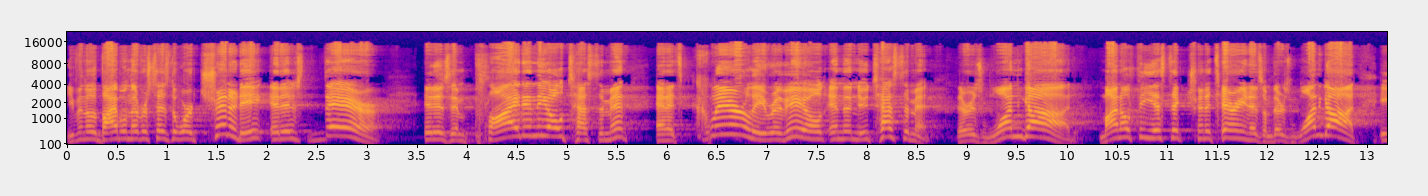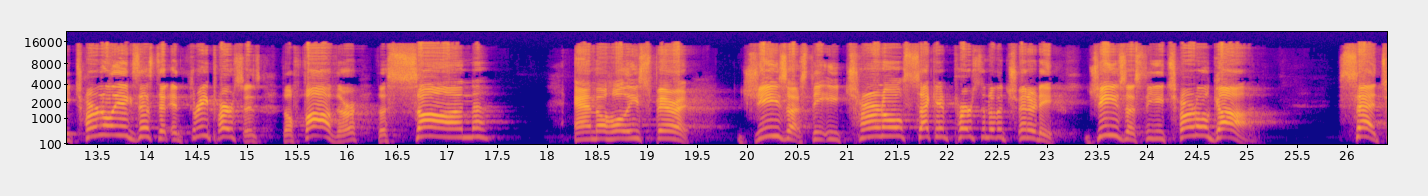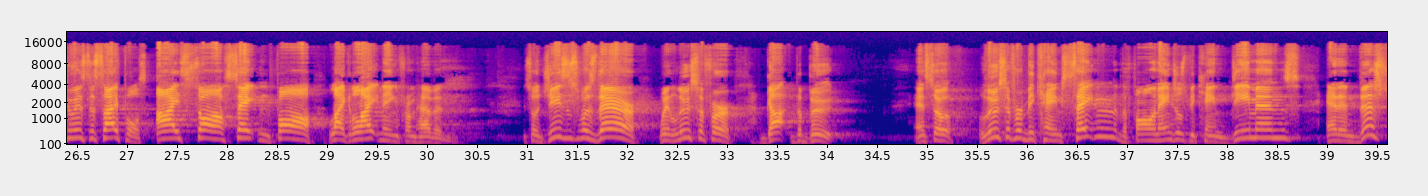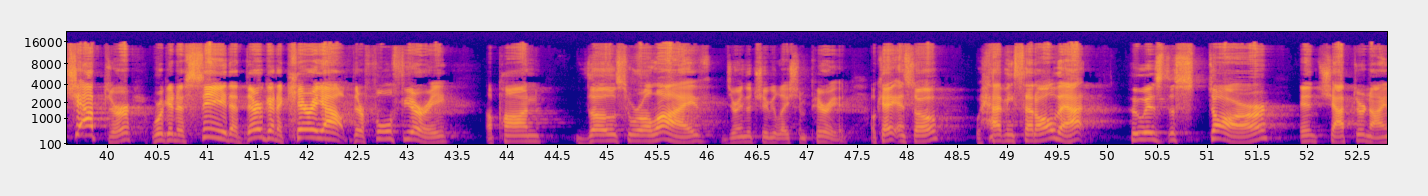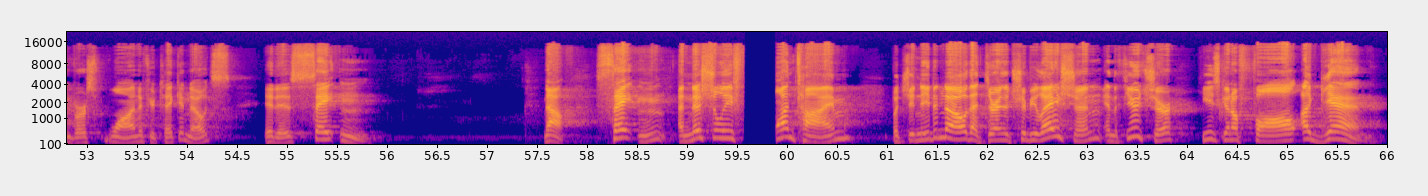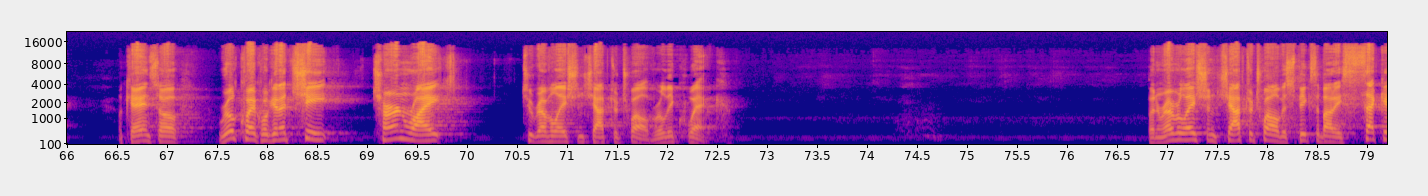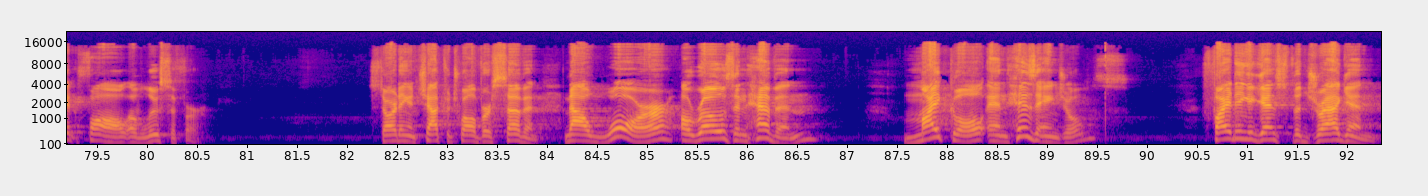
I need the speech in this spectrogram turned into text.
Even though the Bible never says the word Trinity, it is there. It is implied in the Old Testament and it's clearly revealed in the New Testament. There is one God monotheistic Trinitarianism. There's one God, eternally existed in three persons the Father, the Son, and the Holy Spirit. Jesus, the eternal second person of the Trinity, Jesus, the eternal God, said to his disciples, I saw Satan fall like lightning from heaven. So Jesus was there when Lucifer got the boot. And so Lucifer became Satan, the fallen angels became demons, and in this chapter, we're going to see that they're going to carry out their full fury upon those who are alive during the tribulation period. Okay, and so having said all that, who is the star in chapter 9, verse 1? If you're taking notes, it is Satan. Now, Satan initially fell one time, but you need to know that during the tribulation in the future, he's going to fall again. Okay, and so real quick, we're going to cheat turn right to Revelation chapter 12, really quick. But in Revelation chapter 12, it speaks about a second fall of Lucifer. Starting in chapter 12, verse 7. Now, war arose in heaven, Michael and his angels fighting against the dragon.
